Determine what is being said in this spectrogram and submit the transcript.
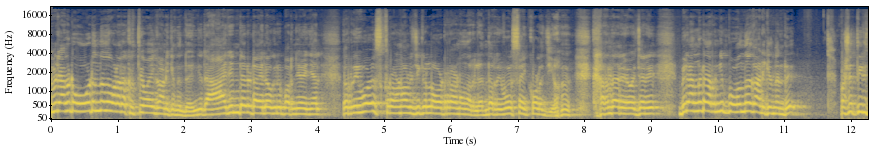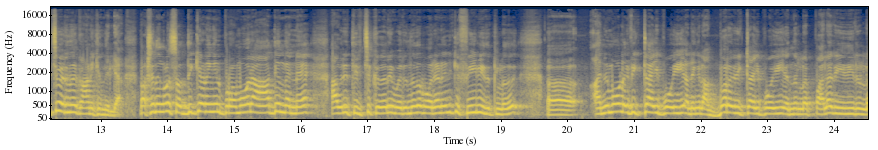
ഇവരങ്ങോട്ട് ഓടുന്നത് വളരെ കൃത്യമായി കാണിക്കുന്നുണ്ട്. ഇനി രാജിന്റെ ഒരു ഡയലോഗിൽ പറഞ്ഞു കഴിഞ്ഞാൽ റിവേഴ്സ് ക്രോണോളജിക്കൽ ഓർഡർ ആണോ എന്നറിയില്ല എന്താ റിവേഴ്സ് സൈക്കോളജിയോ കാരണം എന്താ വെച്ചാൽ ഇവരങ്ങോട്ട് ഇറങ്ങി പോകുന്നത് കാണിക്കുന്നുണ്ട്. പക്ഷെ തിരിച്ചു വരുന്നത് കാണിക്കുന്നില്ല. പക്ഷെ നിങ്ങൾ ശ്രദ്ധിക്കുകയാണെങ്കിൽ പ്രൊമോയിൽ ആദ്യം തന്നെ അവർ തിരിച്ച് കയറി വരുന്നത് പോലെയാണ് എനിക്ക് ഫീൽ ചെയ്തിട്ടുള്ളത്. അനുമോൾ എവിക്റ്റായി പോയി അല്ലെങ്കിൽ അക്ബർ എവിക്റ്റായി പോയി എന്നുള്ള പല രീതിയിലുള്ള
